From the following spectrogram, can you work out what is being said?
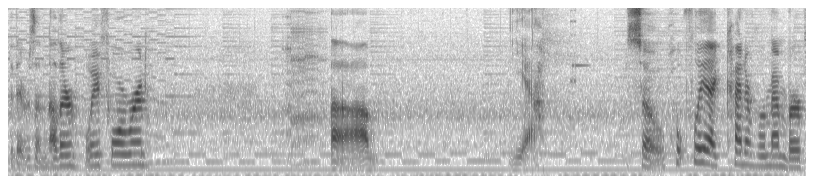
but There was another way forward. Um, yeah. So hopefully I kind of remember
